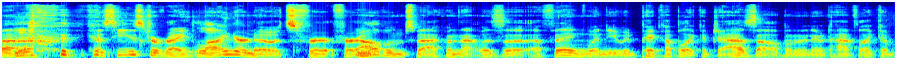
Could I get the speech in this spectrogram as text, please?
um, writer. Because he used to write liner notes for, for Hmm. albums back when that was a, a thing. When you would pick up like a jazz album and it would have like a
